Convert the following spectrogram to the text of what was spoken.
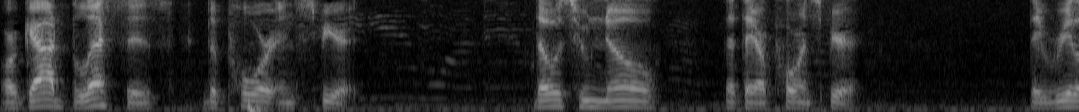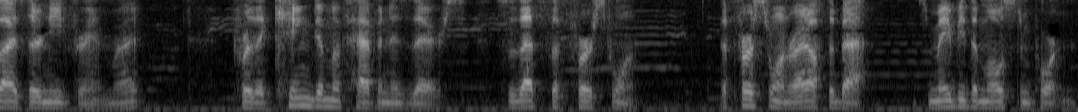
or God blesses the poor in spirit. Those who know that they are poor in spirit. They realize their need for Him, right? For the kingdom of heaven is theirs. So that's the first one. The first one right off the bat. It's maybe the most important.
